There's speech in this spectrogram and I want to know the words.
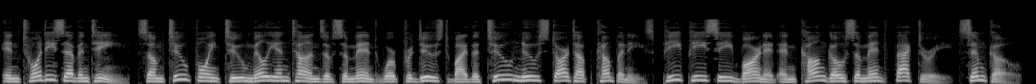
In 2017, some 2.2 million tons of cement were produced by the two new startup companies PPC Barnet and Congo Cement Factory Simco.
